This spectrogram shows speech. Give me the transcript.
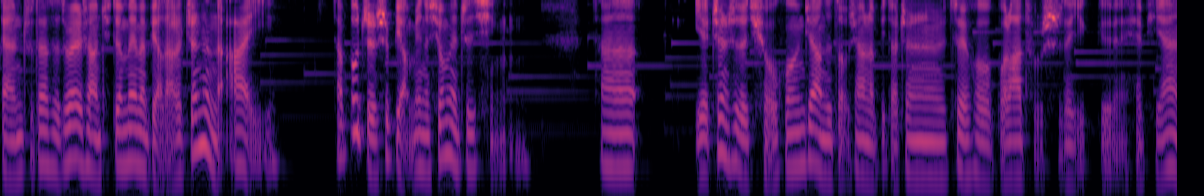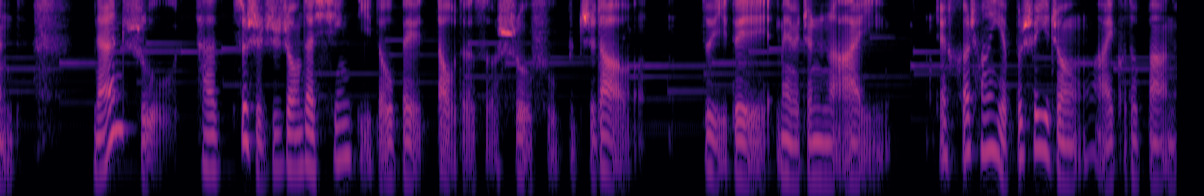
但主在此作业上去对妹妹表达了真正的爱意，他不只是表面的兄妹之情，他也正式的求婚，这样子走向了比较真，最后柏拉图式的一个 happy end。男主他自始至终在心底都被道德所束缚，不知道自己对妹妹真正的爱意，这何尝也不是一种爱口的罢呢？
